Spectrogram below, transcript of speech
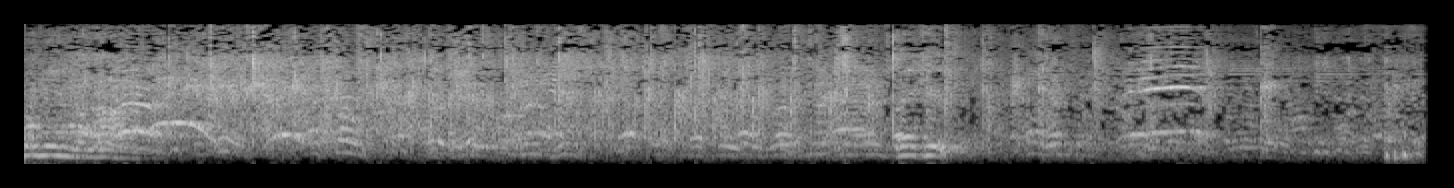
me the line.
